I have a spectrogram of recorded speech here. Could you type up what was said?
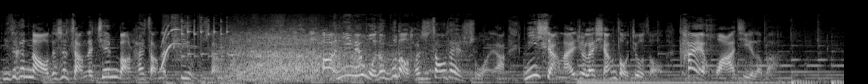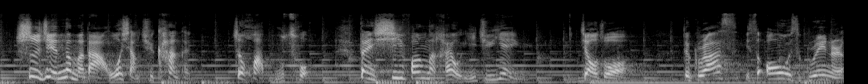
你这个脑袋是长在肩膀上还是长在屁股上？啊，你以为我的舞蹈团是招待所呀？你想来就来，想走就走，太滑稽了吧？世界那么大，我想去看看，这话不错。但西方呢，还有一句谚语，叫做。The grass is always greener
